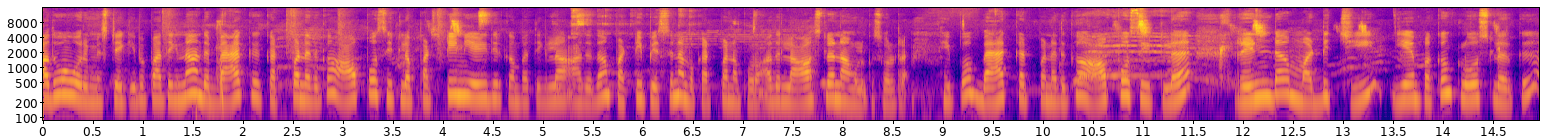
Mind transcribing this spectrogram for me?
அதுவும் ஒரு மிஸ்டேக் இப்போ பார்த்தீங்கன்னா அந்த பேக்கு கட் பண்ணதுக்கு ஆப்போசிட்டில் பட்டின்னு எழுதியிருக்கேன் பார்த்தீங்களா அதுதான் பட்டி பீஸு நம்ம கட் பண்ண போகிறோம் அது லாஸ்ட்டில் நான் உங்களுக்கு சொல்கிறேன் இப்போது பேக் கட் பண்ணதுக்கு ஆப்போசிட்டில் ரெண்டாக மடித்து என் பக்கம் க்ளோஸில் இருக்குது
